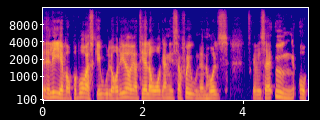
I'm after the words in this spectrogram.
elever på våra skolor och det gör ju att hela organisationen hålls, ska vi säga, ung och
